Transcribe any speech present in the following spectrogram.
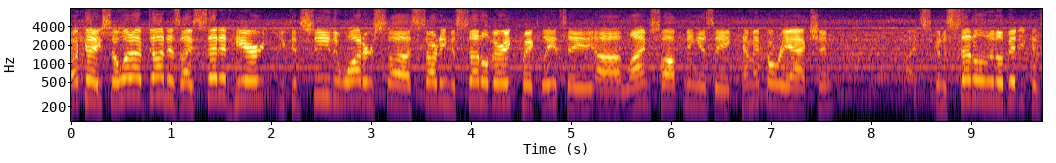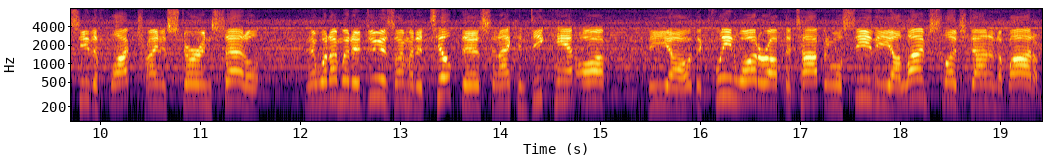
Okay, so what I've done is I set it here. You can see the water's uh, starting to settle very quickly. It's a uh, lime softening is a chemical reaction. It's going to settle a little bit. You can see the floc trying to stir and settle. And then what I'm going to do is I'm going to tilt this and I can decant off the, uh, the clean water off the top and we'll see the uh, lime sludge down in the bottom.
